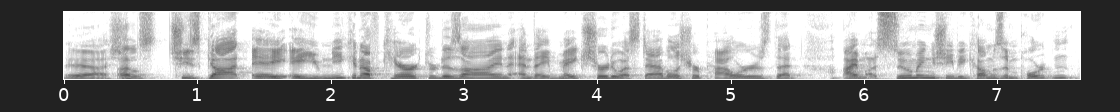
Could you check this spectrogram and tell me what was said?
Yeah, she's, she's got a, a unique enough character design, and they make sure to establish her powers that I'm assuming she becomes important,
